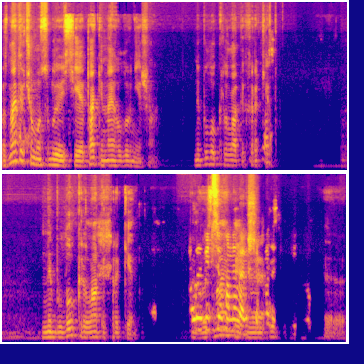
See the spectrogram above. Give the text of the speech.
Ви знаєте, в чому особливість цієї атаки найголовніша? Не було крилатих ракет. Не було крилатих ракет. Але Ви від цього не легше, е, пане Сергію. Е,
